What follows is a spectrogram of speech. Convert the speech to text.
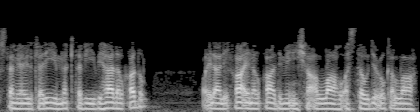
مستمعي الكريم نكتفي بهذا القدر وإلى لقائنا القادم إن شاء الله. أستودعك الله.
